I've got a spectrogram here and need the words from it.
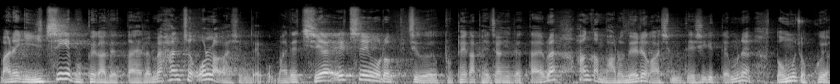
만약에 2층에 뷔페가 됐다 이러면 한층 올라가시면 되고 만약에 지하 1층으로 지금 뷔페가 배정이 됐다 이러면 한칸 바로 내려가시면 되시기 때문에 너무 좋고요.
